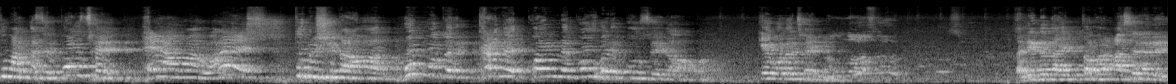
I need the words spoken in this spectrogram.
তোমার কাছে পৌঁছে, হে আমার ওয়ারেস তুমি সেটা আমার উম্মতের কানে কর্ণে কৌহরে পৌঁছে দাও। কে বলেছেন? তাহলে এটা দায়িত্ব আমার আছে না নেই?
